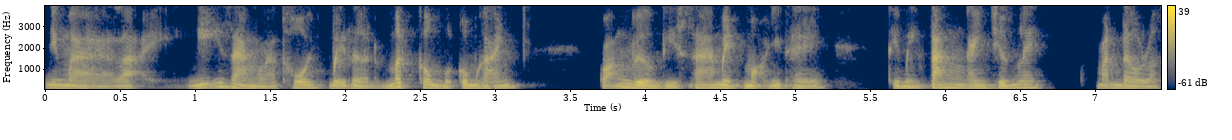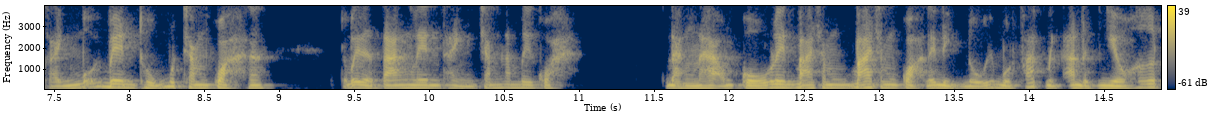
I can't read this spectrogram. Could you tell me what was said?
nhưng mà lại nghĩ rằng là thôi, bây giờ mất công một công gánh, quãng đường thì xa mệt mỏi như thế, thì mình tăng gánh trứng lên. Ban đầu là gánh mỗi bên thúng 100 quả thôi bây giờ tăng lên thành 150 quả. Đằng nào cũng cố lên 300 300 quả lên đỉnh núi, một phát mình ăn được nhiều hơn,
